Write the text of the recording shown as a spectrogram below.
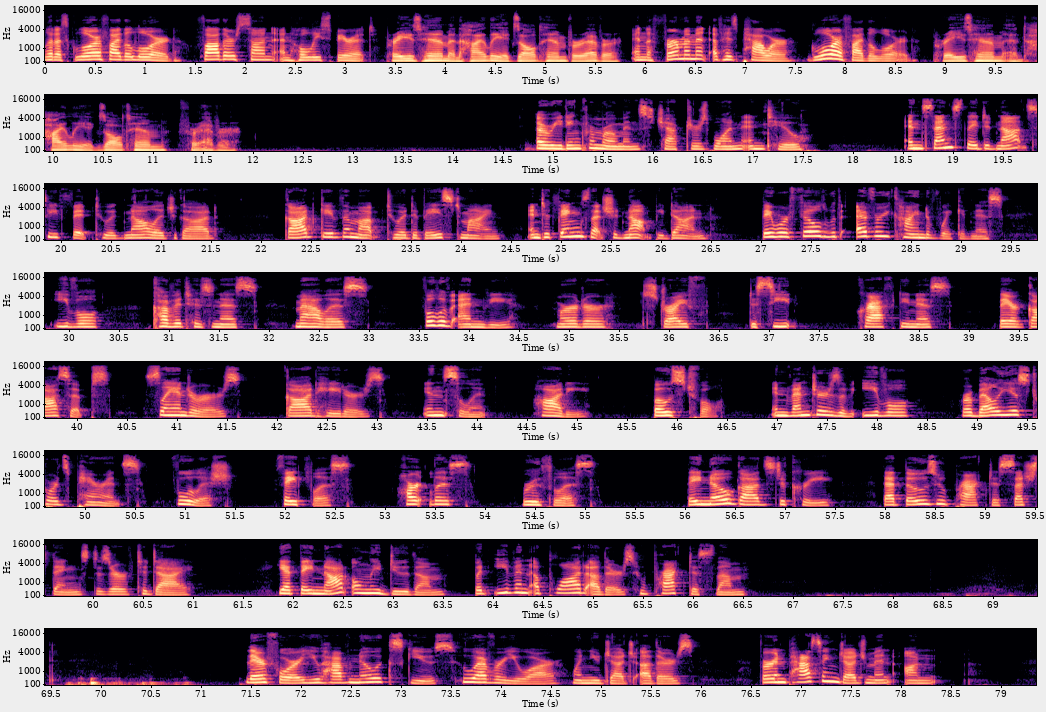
Let us glorify the Lord, Father, Son, and Holy Spirit. Praise him and highly exalt him forever. In the firmament of his power, glorify the Lord. Praise him and highly exalt him forever. A reading from Romans chapters 1 and 2. And since they did not see fit to acknowledge God, God gave them up to a debased mind and to things that should not be done. They were filled with every kind of wickedness, evil, covetousness, malice, full of envy, murder, strife, deceit, craftiness. They are gossips, slanderers, God haters, insolent, haughty, boastful, inventors of evil, rebellious towards parents, foolish, faithless, heartless, ruthless. They know God's decree that those who practice such things deserve to die. Yet they not only do them, but even applaud others who practice them. Therefore, you have no excuse, whoever you are, when you judge others. For in passing judgment on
